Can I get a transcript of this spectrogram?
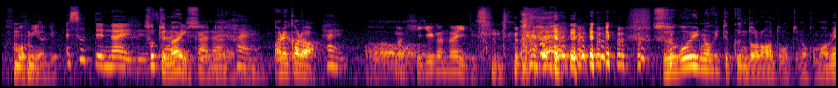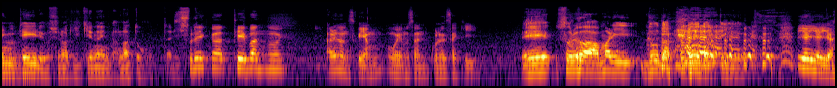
もみあげ。え剃ってないです。剃ってないですよね。あれから？はい。あまあヒゲがないですんで すごい伸びてくんだなと思ってなんかまめに手入れをしなきゃいけないんだなと思ったりして、それが定番のあれなんですか？山大山さんこの先えーそれはあまりどうだどうだっていう。いやいやいや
